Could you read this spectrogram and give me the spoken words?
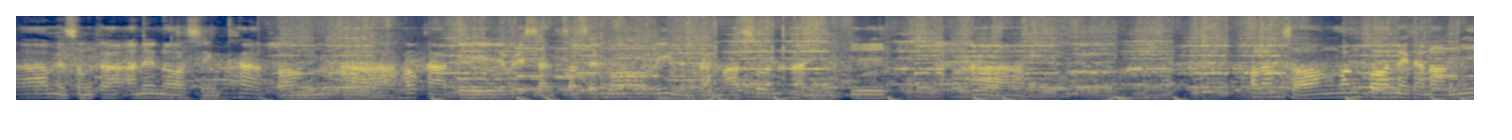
ครับเป็นสงค้าอันแน่นอนสินค้าของอ่าเฮาคาดีบริษัทซัสเซนโมวิ่งกันมาส่วนหาอยู่ที่อ่าพลังสองมังกรในขณะมี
